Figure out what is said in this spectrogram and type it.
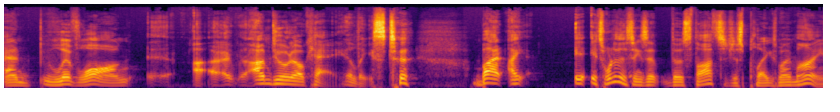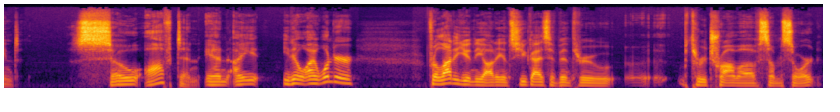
and live long, I, I'm doing okay at least. but I it- it's one of those things that those thoughts just plagues my mind so often. And I, you know, I wonder for a lot of you in the audience, you guys have been through uh, through trauma of some sort.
